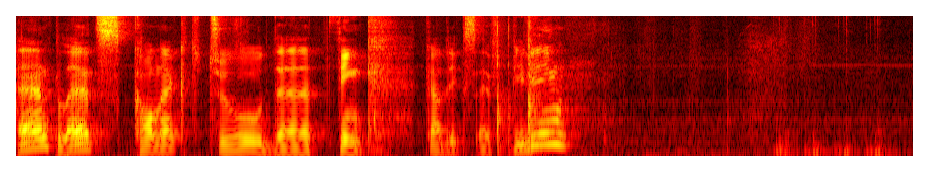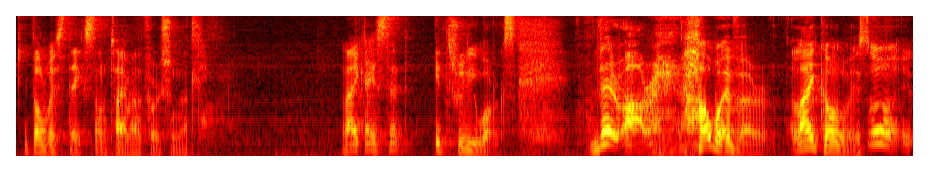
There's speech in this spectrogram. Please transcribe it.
And let's connect to the Think Caddx FPV. It always takes some time, unfortunately. Like I said, it really works. There are, however, like always, oh,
